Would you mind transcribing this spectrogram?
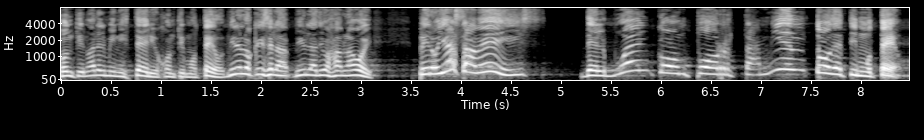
Continuar el ministerio con Timoteo. Miren lo que dice la Biblia, Dios habla hoy. Pero ya sabéis del buen comportamiento de Timoteo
